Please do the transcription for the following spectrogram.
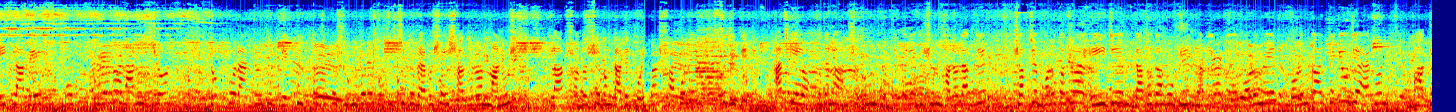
এই ক্লাবে মানুষজন রাজনৈতিক ব্যক্তিত্ব থেকে শুরু করে প্রতিষ্ঠিত ব্যবসায়ী সাধারণ মানুষ ক্লাব সদস্য এবং তাদের পরিবার সকলের উপস্থিতিতে আজকে এই রক্তদানে অংশগ্রহণ করতে পেরে ভীষণ ভালো লাগছে। সবচেয়ে বড় কথা এই যে দাবদাহ মানে গরমের গরমকাল থেকেও যে এখন ভাদ্র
